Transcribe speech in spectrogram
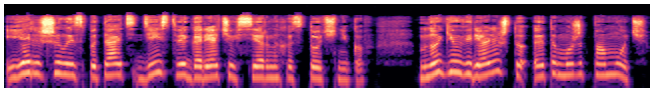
и я решила испытать действие горячих серных источников. Многие уверяли, что это может помочь.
